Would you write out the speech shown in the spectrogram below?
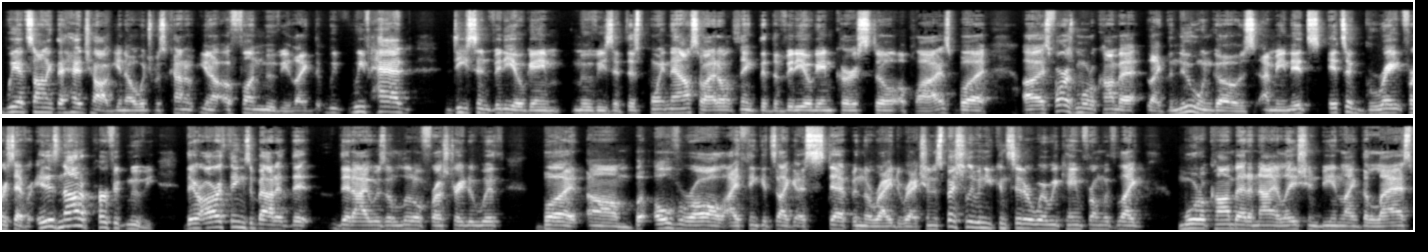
we had Sonic the Hedgehog, you know, which was kind of you know a fun movie. Like we we've had decent video game movies at this point now, so I don't think that the video game curse still applies. But uh, as far as Mortal Kombat, like the new one goes, I mean, it's it's a great first ever. It is not a perfect movie. There are things about it that that I was a little frustrated with, but um, but overall, I think it's like a step in the right direction, especially when you consider where we came from with like Mortal Kombat Annihilation being like the last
